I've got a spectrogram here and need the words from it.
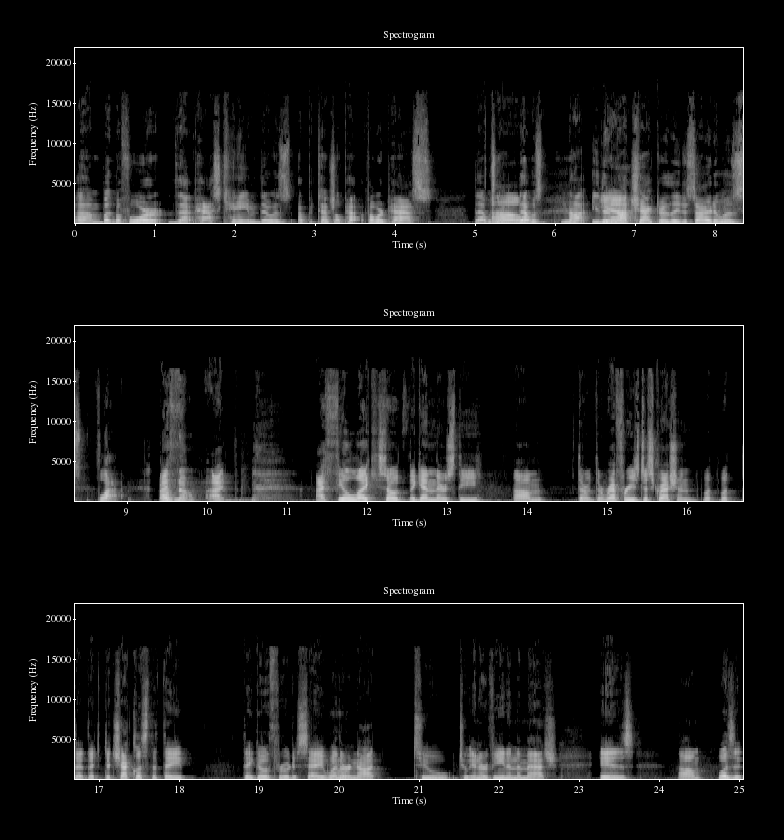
Um, but before that pass came, there was a potential pa- forward pass that was not Oh. that was not either Yeah. not checked or they decided it was flat. I I don't know. I I feel like so again there's the um the the referee's discretion with what the, the the checklist that they they go through to say whether or not to to intervene in the match is um was it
